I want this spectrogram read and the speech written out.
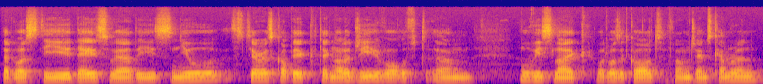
That was the days where these new stereoscopic technology evolved. Um, movies like, what was it called, from James Cameron?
